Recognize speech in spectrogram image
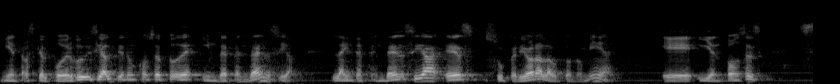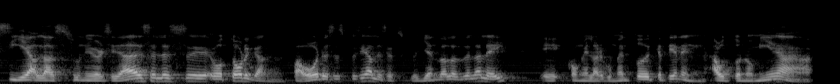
mientras que el Poder Judicial tiene un concepto de independencia. La independencia es superior a la autonomía. Eh, y entonces, si a las universidades se les eh, otorgan favores especiales, excluyendo a las de la ley, eh, con el argumento de que tienen autonomía,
